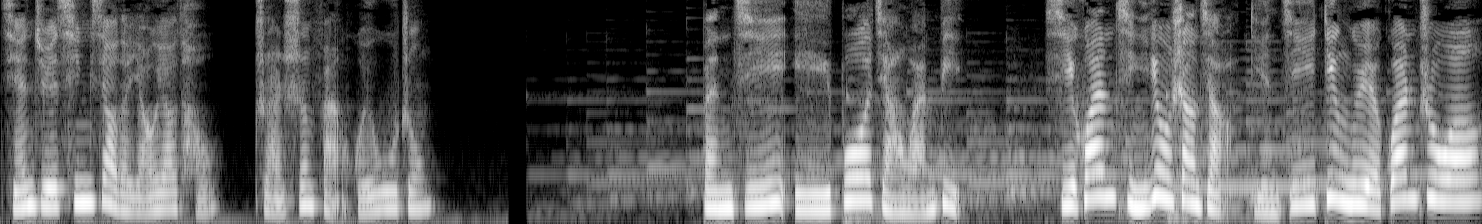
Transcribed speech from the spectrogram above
钱觉轻笑的摇摇头，转身返回屋中。本集已播讲完毕，喜欢请右上角点击订阅关注哦。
